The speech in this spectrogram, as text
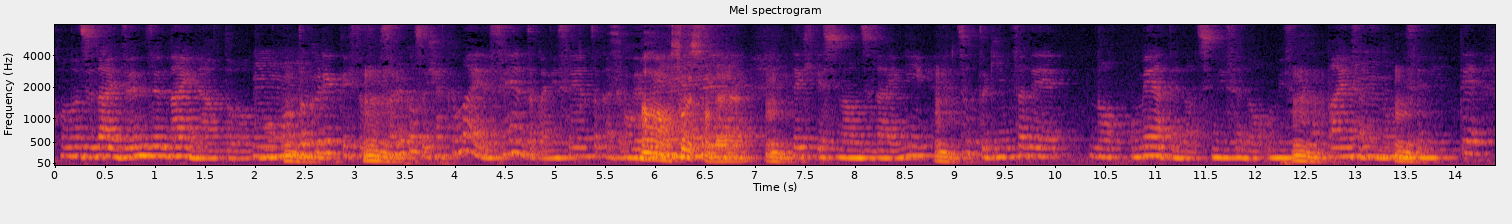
この時代全然ないなと思って、もう本当クリック一つ、うん。それこそ100万円で1000円とか2000円とかでウェブああ印刷そうできてしまう時代にうん。ちょっと銀座でのお目当ての老舗のお店、うん。万円札のお店に行って、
